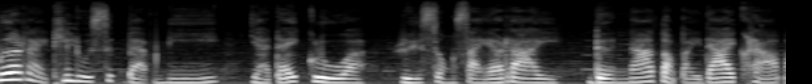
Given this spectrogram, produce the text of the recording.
เมื่อไหร่ที่รู้สึกแบบนี้ อย่าได้กลัวหรือสงสัยอะไร เดินหน้าต่อไปได้ครับ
